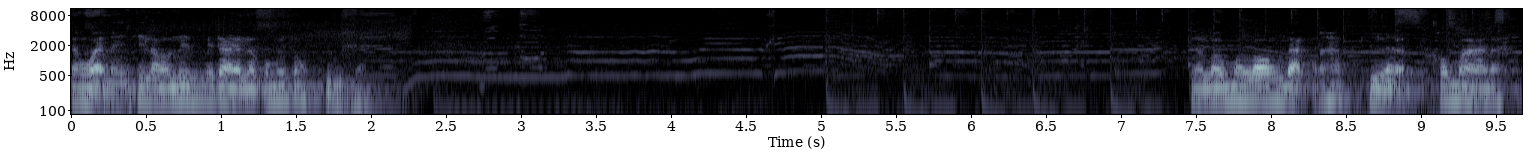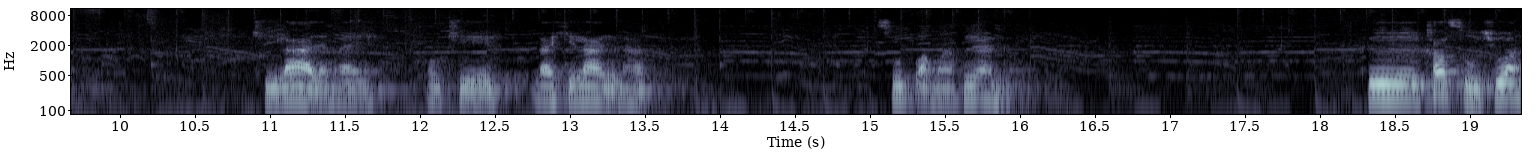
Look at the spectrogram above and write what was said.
จังหวะไหนที่เราเล่นไม่ได้เราก็ไม่ต้องฝืนนะเดี๋ยวเรามาลองดักนะครับเผื่อเขามานะคีล่ายังไง โอเค ได้คีล่าอยู่นะครับ ซุปออกมาเพื่อน คือเข้าสู่ช่วง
